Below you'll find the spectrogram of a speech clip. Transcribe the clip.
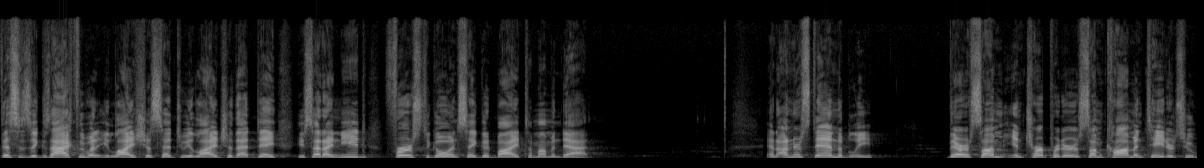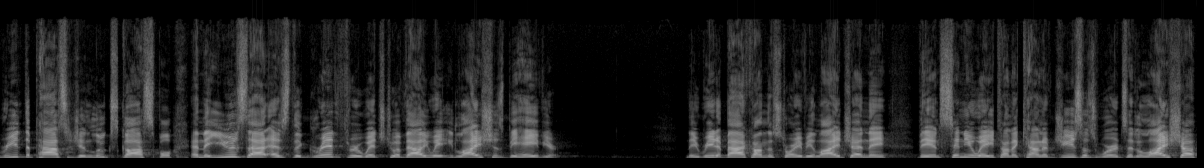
this is exactly what Elisha said to Elijah that day. He said, I need first to go and say goodbye to mom and dad. And understandably, there are some interpreters, some commentators who read the passage in Luke's gospel and they use that as the grid through which to evaluate Elisha's behavior. They read it back on the story of Elijah and they, they insinuate on account of Jesus' words that Elisha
